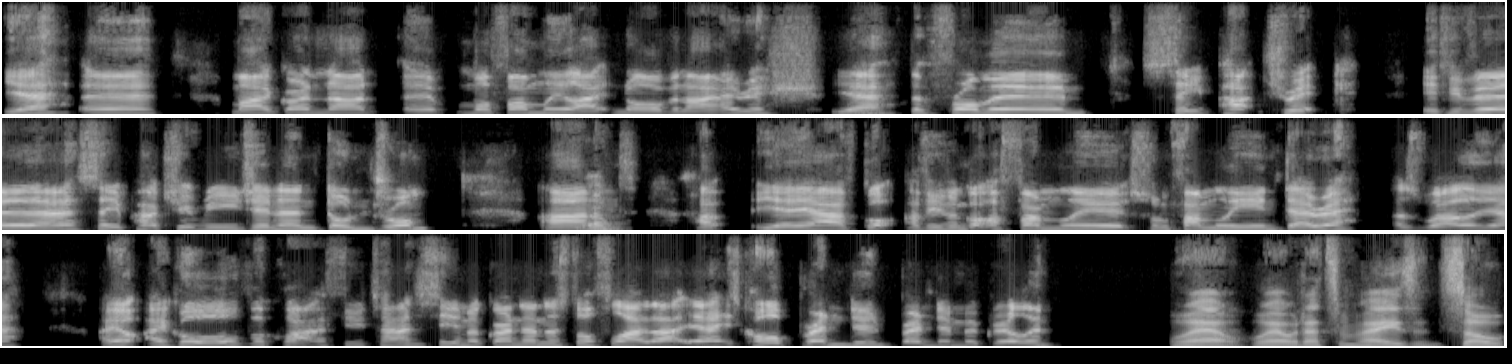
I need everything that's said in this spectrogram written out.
Yeah, uh, my granddad, uh, my family like Northern Irish. Yeah, they're from um, St Patrick. If you've heard of there, St Patrick region and Dundrum, Oh. and I, yeah, yeah, I've got, I've even got a family, some family in Derry as well. Yeah, I, I go over quite a few times to see my granddad and stuff like that. Yeah, he's called Brendan, Brendan McGrillen. Wow, wow, that's amazing. So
